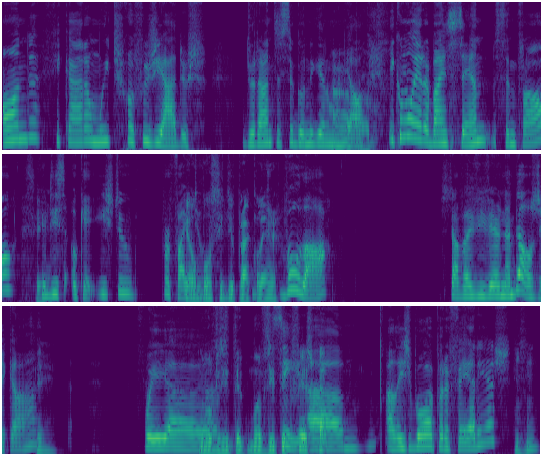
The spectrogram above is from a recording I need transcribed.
onde ficaram muitos refugiados durante a Segunda Guerra Ah, Mundial. pronto. e como era bem cen- central, Sim. eu disse, ok, isto É perfeito. um bom sítio para Claire. Vou lá. Estava a viver na Bélgica. Sim. Foi uh, Uma visita, uma visita sim, que fez cá. um, a Lisboa para férias Uhum.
